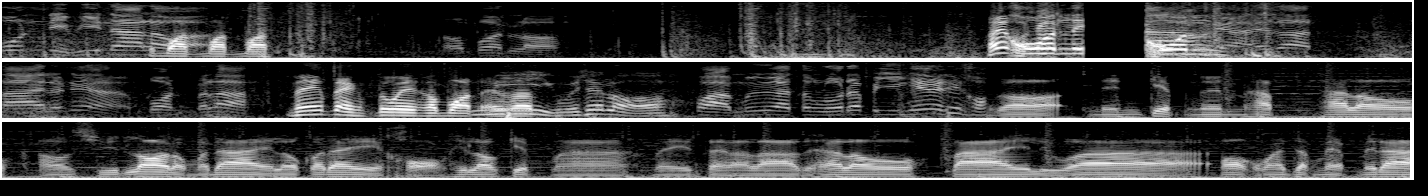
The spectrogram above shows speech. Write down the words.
คนนี่พี่หน้าเราบอทบอทบอทเอาบอทเหรอเฮ้ยคนเลยคนเนี่ยไอ้สัตว์ ตายแล้วเนี่ยบอทปะล่ะแม่งแต่งตัวเองกับบอทไอ้มีสัสอีกไม่ใช่เหรอ ขวามืออะตรงรถอะไปยิงให้หน่อยดิของก็เน้นเก็บเงินครับ ถ้าเราเอาชีวิตรอดออกมาได้ เราก็ได้ของที่เราเก็บมาในแต่ละราวแต่ถ้าเราตายหรือว่าออกมาจากแมปไม่ได้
